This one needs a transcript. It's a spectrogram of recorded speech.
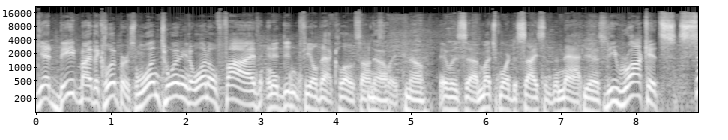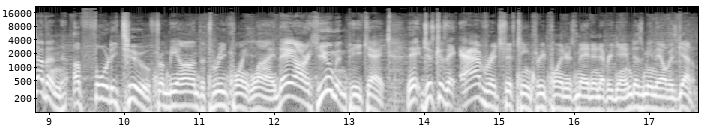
get beat by the Clippers 120 to 105, and it didn't feel that close, honestly. no. no. It was uh, much more decisive than that. Yes. The Rockets, 7 of 42 from beyond the three point line. They are human, PK. They, just because they average 15 three pointers made in every game doesn't mean they always get them.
